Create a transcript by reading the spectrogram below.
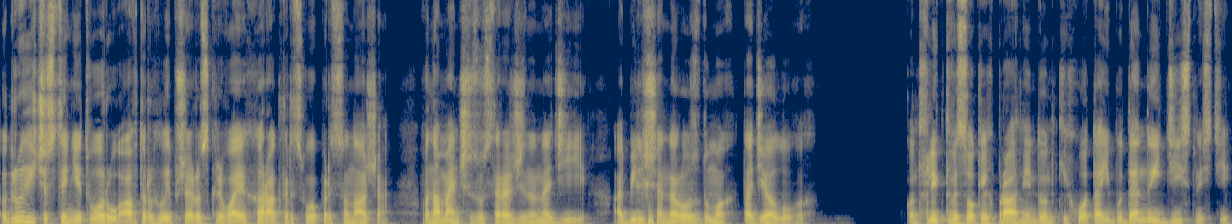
У другій частині твору автор глибше розкриває характер свого персонажа, вона менше зосереджена на дії, а більше на роздумах та діалогах. Конфлікт високих прагнень Дон Кіхота і буденної дійсності,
